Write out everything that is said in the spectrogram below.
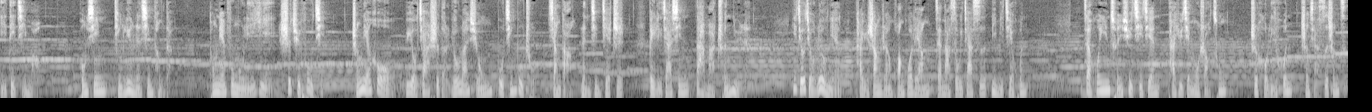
一地鸡毛。红心挺令人心疼的，童年父母离异，失去父亲，成年后与有家室的刘銮雄不清不楚，香港人尽皆知，被李嘉欣大骂蠢女人。一九九六年。他与商人黄国良在纳斯维加斯秘密结婚，在婚姻存续期间，他遇见莫少聪，之后离婚，生下私生子，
